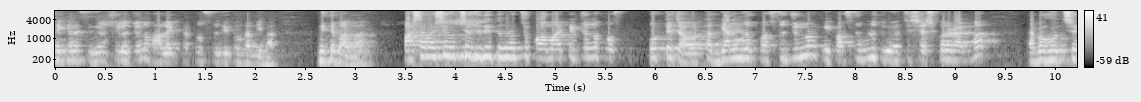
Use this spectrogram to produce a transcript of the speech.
সেখানে সৃজনশীলের জন্য ভালো একটা প্রস্তুতি তোমরা নিবা, নিতে পারবা। পাশাপাশি হচ্ছে যদি তুমি হচ্ছে ক মার্কের জন্য পড়তে চাও, অর্থাৎ জ্ঞানমূলক প্রশ্নের জন্য, এই প্রশ্নগুলো তুমি হচ্ছে শেষ করে রাখবা এবং হচ্ছে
